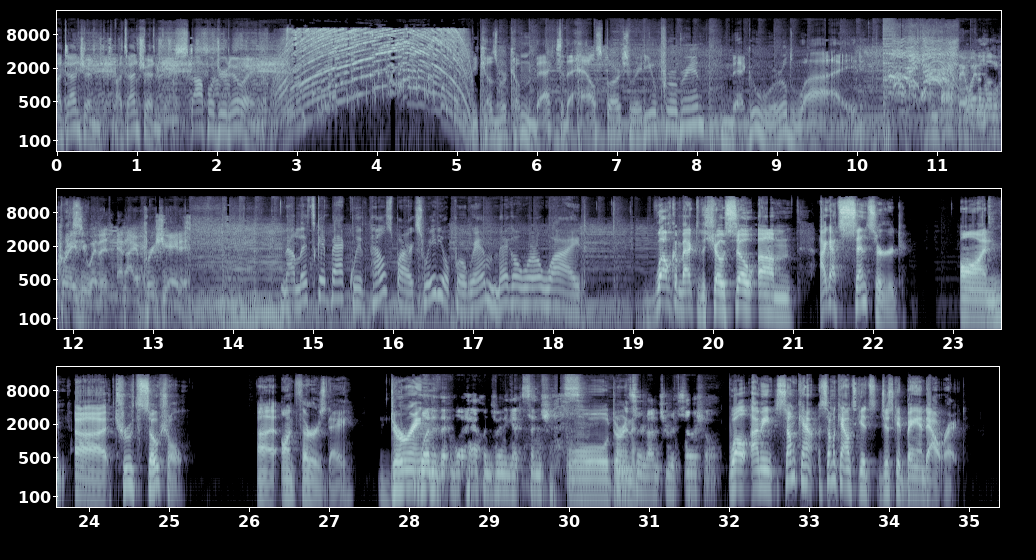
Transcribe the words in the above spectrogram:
Attention, attention, stop what you're doing. Because we're coming back to the Hal Sparks radio program, Mega Worldwide. They went a little crazy with it, and I appreciate it. Now let's get back with Hal Sparks radio program, Mega Worldwide. Welcome back to the show. So, um, I got censored on uh, Truth Social uh, on Thursday during What, what happens when you get censored? oh during the, censored on Truth Social? well, I mean, some count, some accounts get just get banned outright.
